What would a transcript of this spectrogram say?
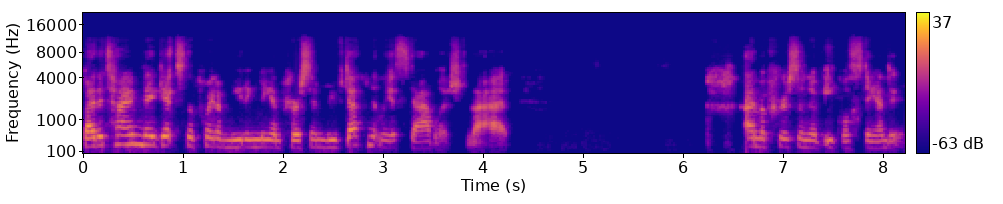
by the time they get to the point of meeting me in person, we've definitely established that I'm a person of equal standing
